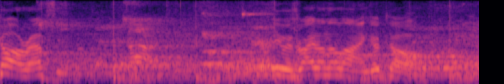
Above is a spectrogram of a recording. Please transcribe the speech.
call, refs. He was right on the line. Good call.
